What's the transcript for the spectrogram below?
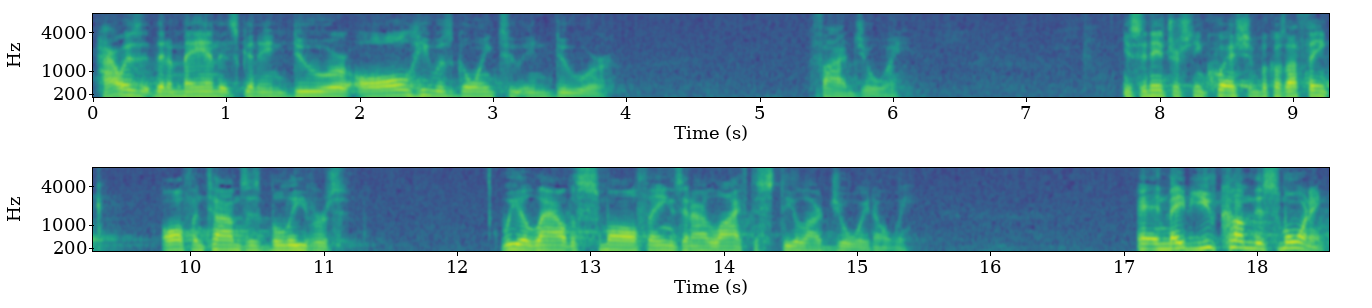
How is it that a man that's going to endure all he was going to endure find joy? It's an interesting question because I think oftentimes as believers, we allow the small things in our life to steal our joy, don't we? And maybe you've come this morning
